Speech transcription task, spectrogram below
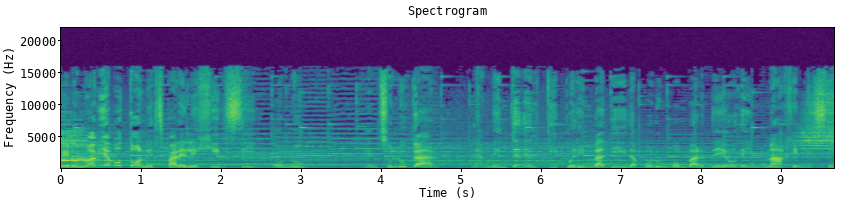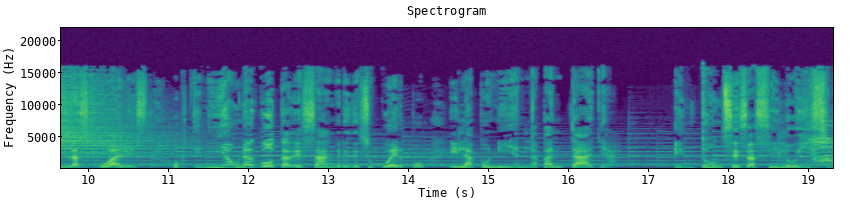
Pero no había botones para elegir sí o no. En su lugar, la mente del tipo era invadida por un bombardeo de imágenes en las cuales obtenía una gota de sangre de su cuerpo y la ponía en la pantalla. Entonces así lo hizo.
